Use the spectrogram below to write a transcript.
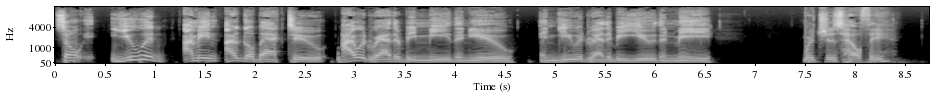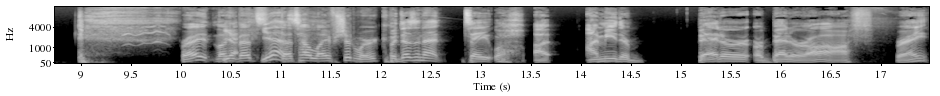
So you would, I mean, I'd go back to I would rather be me than you, and you would rather be you than me. Which is healthy. right? Like Yeah, that's yes. that's how life should work. But doesn't that say, well, I, I'm either better or better off, right?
